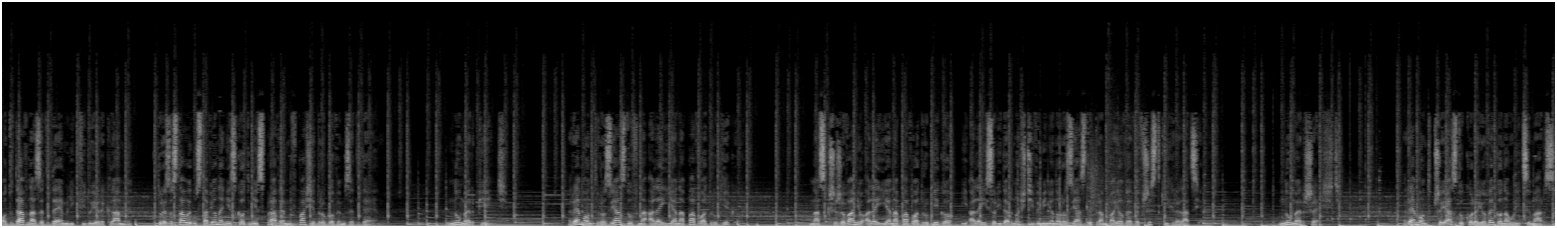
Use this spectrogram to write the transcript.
Od dawna ZDM likwiduje reklamy, które zostały ustawione niezgodnie z prawem w pasie drogowym ZDM. Numer 5. Remont rozjazdów na Alei Jana Pawła II. Na skrzyżowaniu Alei Jana Pawła II i Alei Solidarności wymieniono rozjazdy tramwajowe we wszystkich relacjach. Numer 6. Remont przejazdu kolejowego na ulicy Marsa.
